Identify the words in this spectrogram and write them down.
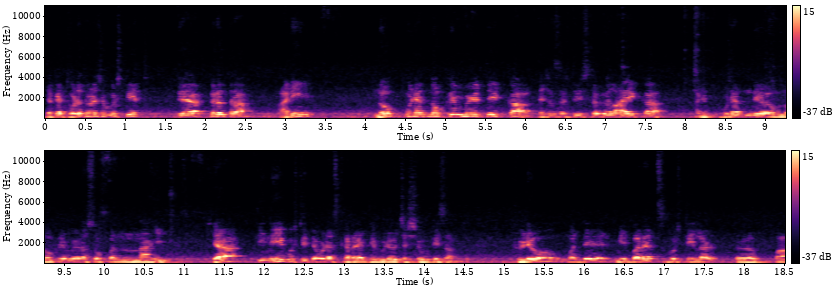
ज्या काही थोड्या थोड्याशा गोष्टी आहेत त्या करत राहा. आणि नोक पुण्यात नोकरी मिळते का? त्याच्यासाठी स्ट्रगल आहे का? आणि पुण्यात नोकरी मिळणं सोपं नाही. ह्या तीनही गोष्टी तेवढ्याच खऱ्या आहेत हे व्हिडिओच्या शेवटी सांगतो. व्हिडिओमध्ये मी बऱ्याच गोष्टीला पा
